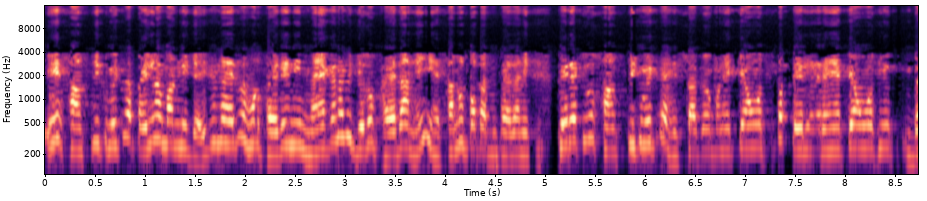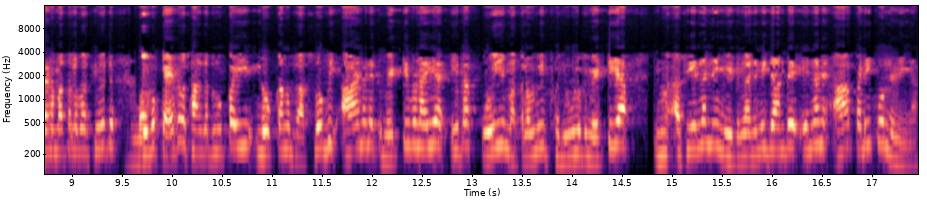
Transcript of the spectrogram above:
ਇਹ ਸੰਸਦੀ ਕਮੇਟੀ ਤਾਂ ਪਹਿਲਾਂ ਬਣਨੀ ਚਾਹੀਦੀ ਨਾ ਇਹਦੇ ਹੁਣ ਫਾਇਦੇ ਨਹੀਂ। ਮੈਂ ਕਹਿੰਦਾ ਵੀ ਜਦੋਂ ਫਾਇਦਾ ਨਹੀਂ ਹੈ ਸਾਨੂੰ ਪਤਾ ਵੀ ਫਾਇਦਾ ਨਹੀਂ। ਫਿਰ ਅਸੀਂ ਉਹ ਸੰਸਦੀ ਕਮੇਟੀ ਦਾ ਹਿੱਸਾ ਕਿਉਂ ਬਣੇ? ਕਿਉਂ ਅਸੀਂ ਧੱਕੇ ਲੈ ਰਹੇ ਹਾਂ? ਕਿਉਂ ਅਸੀਂ ਬਿਨ ਮਤਲਬ ਅਸੀਂ ਉਹ ਜਦੋਂ ਕਹਿ ਦੋ ਸੰਗਤ ਨੂੰ ਭਾਈ ਲੋਕਾਂ ਨੂੰ ਦੱਸ ਦਿਓ ਵੀ ਆਹ ਇਹਨਾਂ ਨੇ ਕਮੇਟੀ ਬਣਾਈ ਆ ਇਹਦਾ ਕੋਈ ਮਤਲਬ ਨਹੀਂ ਫਜ਼ੂਲ ਕਮੇਟੀ ਆ। ਅਸੀਂ ਇਹਨਾਂ ਦੀ ਮੀਟਿੰਗਾਂ 'ਚ ਨਹੀਂ ਜਾਂਦੇ ਇਹਨਾਂ ਨੇ ਆਹ ਕੜੀ ਘੋਲਣੀ ਆ।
